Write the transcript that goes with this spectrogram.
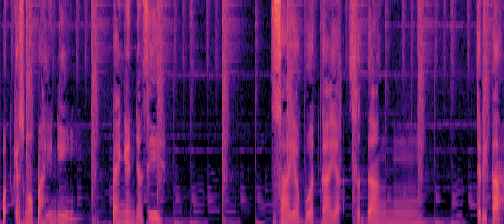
Podcast ngopah ini pengennya sih saya buat kayak sedang cerita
